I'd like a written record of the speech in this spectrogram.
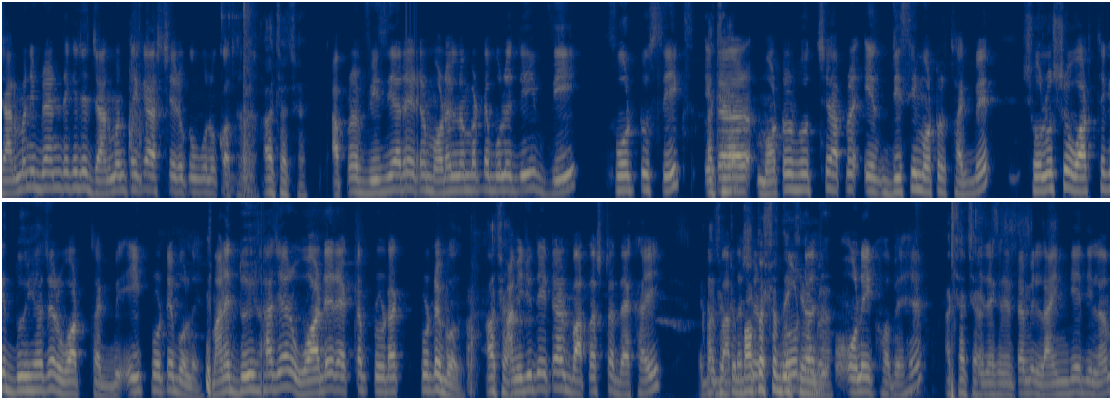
জার্মানি ব্র্যান্ড দেখে যে জার্মান থেকে আসছে এরকম কোনো কথা না। আচ্ছা আচ্ছা। আপনার ভিজিআর এর মডেল নাম্বারটা বলে দিই ভি ফোর টু সিক্স। এটার মোটর হচ্ছে আপনার ডিসি মোটর থাকবে। ষোলোশো ওয়াট থেকে দুই হাজার ওয়াট থাকবে এই পোর্টেবলে মানে দুই হাজার ওয়ার্ডের একটা প্রোডাক্ট পোর্টেবল আচ্ছা। আমি যদি এটার বাতাসটা দেখাই এটা আচ্ছা, বাতাসটা দেখি। অনেক হবে হ্যাঁ? আচ্ছা আচ্ছা। দেখেন এটা আমি লাইন দিয়ে দিলাম।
